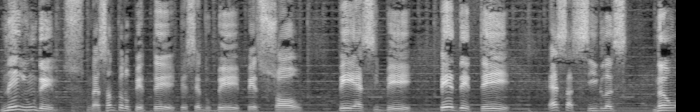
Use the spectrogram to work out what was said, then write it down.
Nenhum deles, começando pelo PT, PCdoB, PSOL, PSB, PDT, essas siglas não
